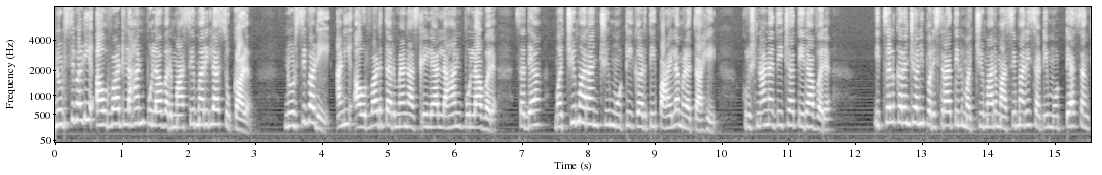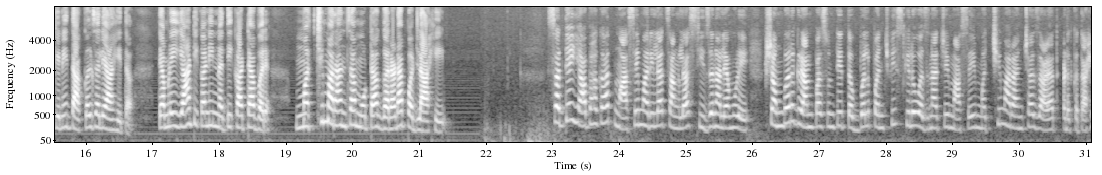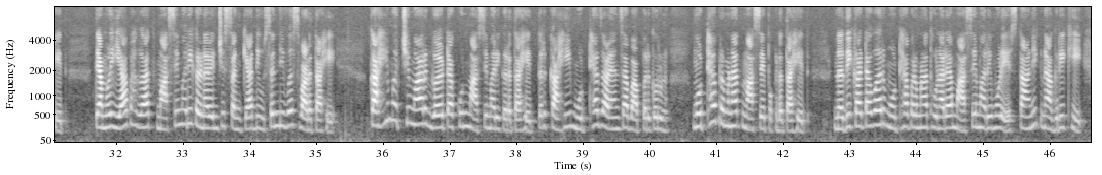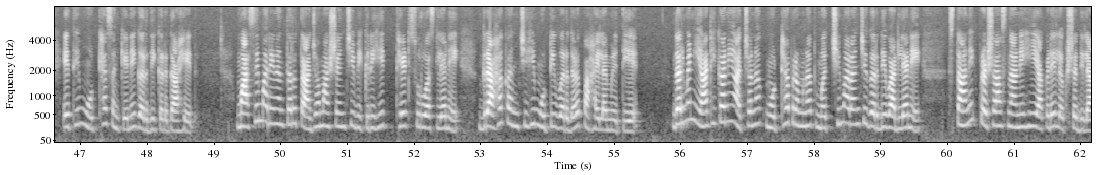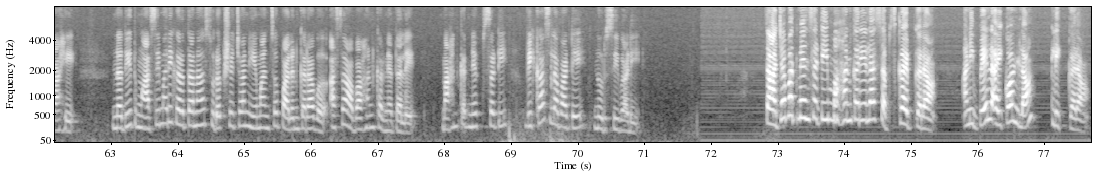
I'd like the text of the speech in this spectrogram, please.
नुडसीवाडी औरवाड लहान पुलावर मासेमारीला सुकाळ. नुडसीवाडी आणि औरवाड दरम्यान असलेल्या लहान पुलावर सध्या मच्छीमारांची मोठी गर्दी पाहायला मिळत आहे. कृष्णा नदीच्या तीरावर इचलकरंजी आणि परिसरातील मच्छीमार मासेमारीसाठी मोठ्या संख्येने दाखल झाले आहेत. त्यामुळे या ठिकाणी नदीकाठावर मच्छीमारांचा मोठा गराडा पडला आहे. सध्या या भागात मासेमारीला चांगला सीझन आल्यामुळे शंभर ग्रॅमपासून ते तब्बल पंचवीस किलो वजनाचे मासे मच्छीमारांच्या जाळ्यात अडकत आहेत. त्यामुळे या भागात मासेमारी करणाऱ्यांची संख्या दिवसेंदिवस वाढत आहे. काही मच्छीमार गळ टाकून मासेमारी करत आहेत तर काही मोठ्या जाळ्यांचा वापर करून मोठ्या प्रमाणात मासे पकडत आहेत. नदीकाठावर मोठ्या प्रमाणात होणाऱ्या मासेमारीमुळे स्थानिक नागरिकही येथे मोठ्या संख्येने गर्दी करत आहेत. मासेमारीनंतर ताज्या माशांची विक्रीही थेट सुरू असल्याने ग्राहकांचीही मोठी वर्दळ पाहायला मिळतीये. दरम्यान या ठिकाणी अचानक मोठ्या प्रमाणात मच्छीमारांची गर्दी वाढल्याने स्थानिक प्रशासनानेही याकडे लक्ष दिलं आहे. नदीत मासेमारी करताना सुरक्षेच्या नियमांचं पालन करावं असं आवाहन करण्यात आलंय. महानकर न्यूजसाठी विकास लवाटे नुरसीवाडी. ताज्या बातम्यांसाठी महान करेला सबस्क्राईब करा आणि बेल आयकॉनला क्लिक करा.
